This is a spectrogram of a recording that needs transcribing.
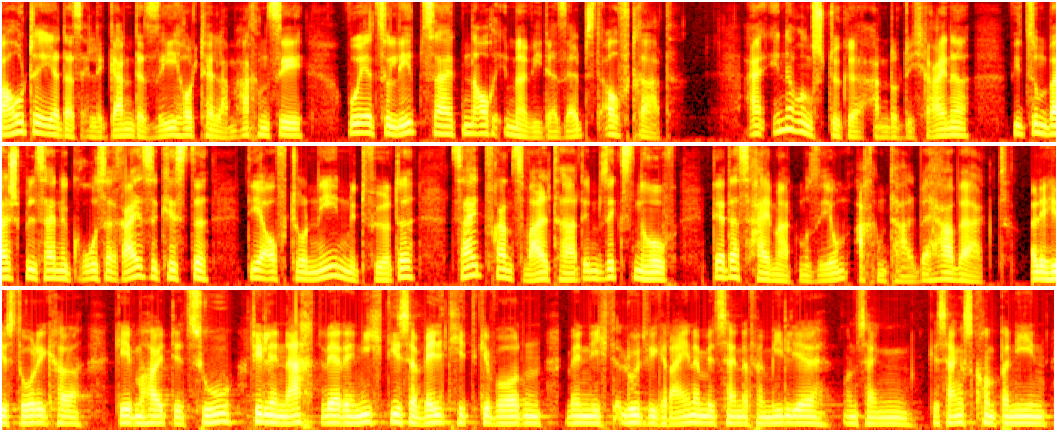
baute er das elegante Seehotel am Achensee, wo er zu Lebzeiten auch immer wieder selbst auftrat. Erinnerungsstücke an Ludwig Reiner, wie zum Beispiel seine große Reisekiste, die er auf Tourneen mitführte, zeigt Franz Waldhardt im Sixenhof, der das Heimatmuseum Achental beherbergt. Alle Historiker geben heute zu, Stille Nacht wäre nicht dieser Welthit geworden, wenn nicht Ludwig Reiner mit seiner Familie und seinen Gesangskompanien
